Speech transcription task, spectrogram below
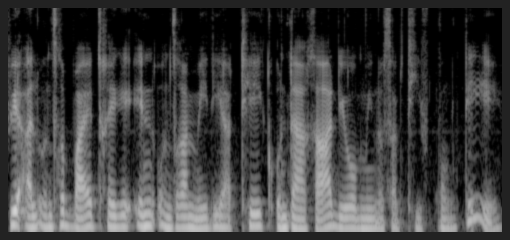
wie all unsere Beiträge in unserer Mediathek unter radio-aktiv.de.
